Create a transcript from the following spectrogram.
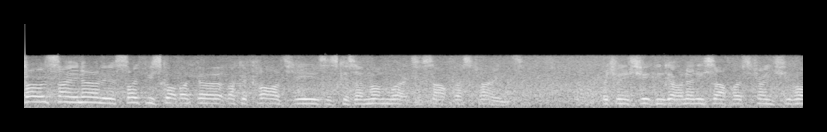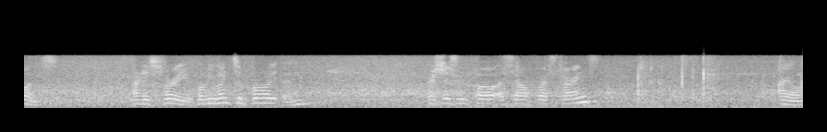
so I was saying earlier, Sophie's got like a, like a card she uses because her mum works at Southwest Trains, which means she can go on any Southwest train she wants, and it's free. When we went to Brighton, part of South West Trains, hang on.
